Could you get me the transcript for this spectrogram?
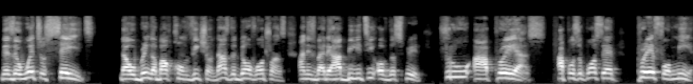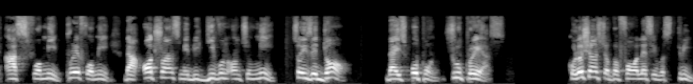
There's a way to say it that will bring about conviction. That's the door of utterance. And it's by the ability of the Spirit through our prayers. Apostle Paul said, pray for me, ask for me, pray for me, that utterance may be given unto me. So it's a door that is open through prayers. Colossians chapter 4, let's see verse 3.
